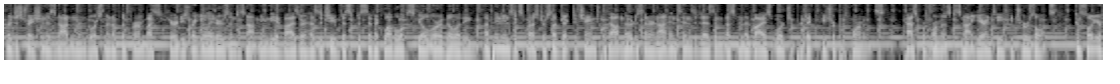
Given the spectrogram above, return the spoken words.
Registration is not an endorsement of the firm by securities regulators and does not mean the advisor has achieved a specific level of skill or ability. Opinions expressed are subject to change without notice and are not intended as investment advice or to predict future performance. Past performance does not guarantee future results. Consult your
